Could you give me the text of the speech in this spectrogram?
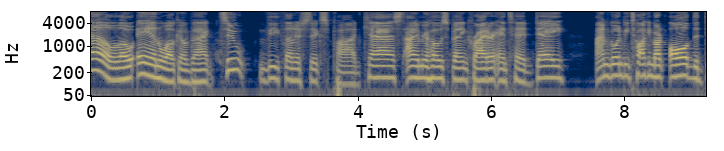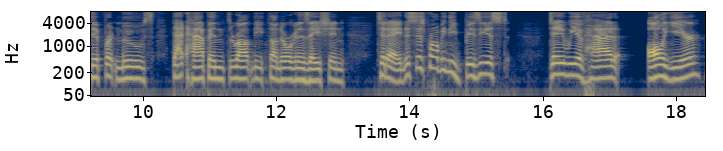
Hello and welcome back to the Thunder Six podcast. I am your host Ben Kreider, and today I'm going to be talking about all the different moves that happened throughout the Thunder organization today. This is probably the busiest day we have had all year,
